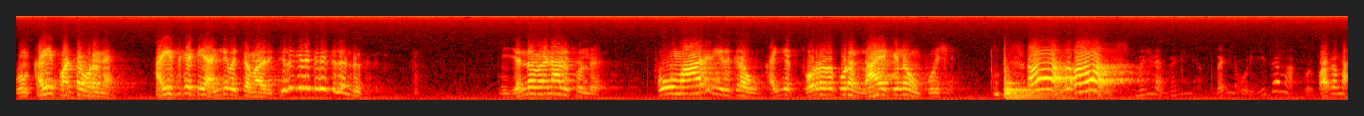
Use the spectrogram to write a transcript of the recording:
உன் கை பட்ட உடனே. ஐஸ் கட்டி அள்ளி வச்ச மாதிரி கிளு கிளு கிளு கிளுன்னு இருக்குது. நீ என்ன வேணாலும் சொல்லு. பூ மாதிரி இருக்கிற உன் கையை தொடர கூட லாயக்கில்ல உன் புருஷன். மெல்ல மெல்ல மெல்ல ஒரு இதமா ஒரு பதமா.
